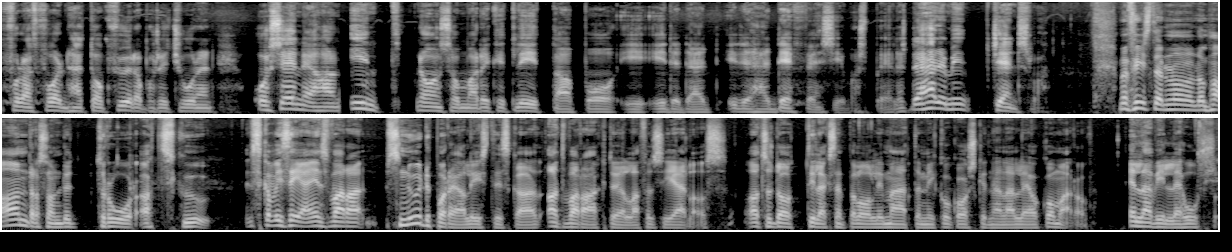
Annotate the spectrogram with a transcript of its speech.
för att få den här topp 4-positionen. Och sen är han inte någon som man riktigt litar på i, i, det, där, i det här defensiva spelet. Det här är min känsla. Men finns det någon av de här andra som du tror att skulle ska vi säga ens vara snudd på realistiska att vara aktuella för Seattles? Alltså då till exempel Olli Määttä, Mikko Koskinen eller Leo Komarov? Eller Ville Husso?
